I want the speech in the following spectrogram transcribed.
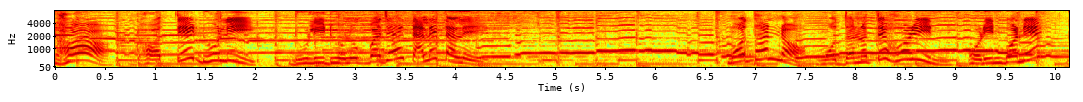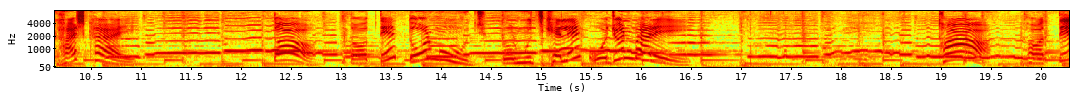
ঢ, ঢতে ঢুলি ঢুলি ঢোলক বাজায় তালে তালে। মধ্যাহ্ন, মধ্যাহ্নতে হরিণ হরিণ বনে ঘাস খায়। ত, ততে তরমুজ তরমুজ খেলে ওজন বাড়ে। থতে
